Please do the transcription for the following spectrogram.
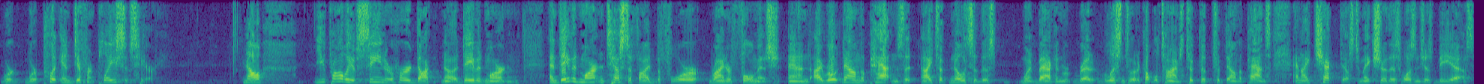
were, were put in different places here. Now, you probably have seen or heard Doc, uh, David Martin. And David Martin testified before Reiner Fuellmich. And I wrote down the patents that I took notes of this, went back and read, listened to it a couple times, took, the, took down the patents, and I checked this to make sure this wasn't just BS.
